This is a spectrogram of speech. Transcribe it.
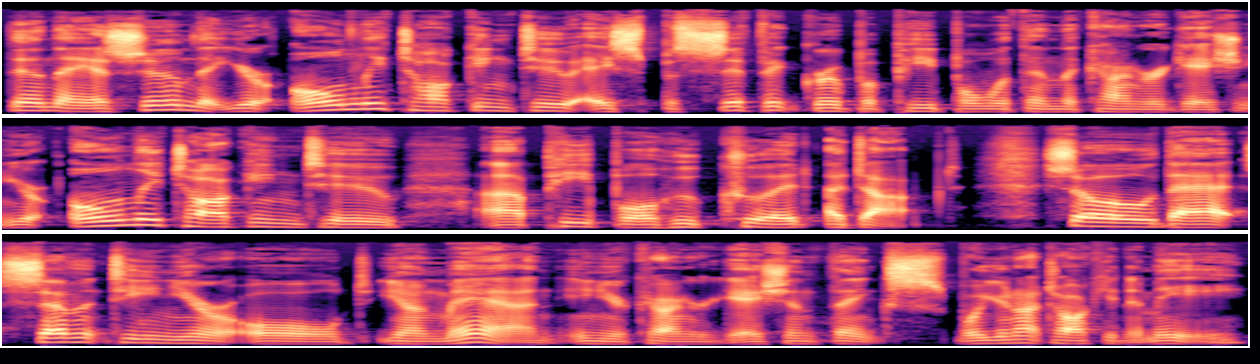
then they assume that you're only talking to a specific group of people within the congregation. You're only talking to uh, people who could adopt. So that 17 year old young man in your congregation thinks, well, you're not talking to me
